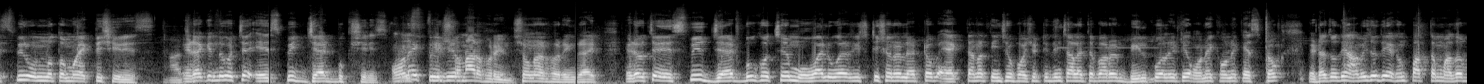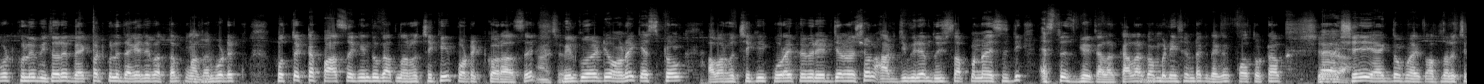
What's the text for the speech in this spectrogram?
এসপির অন্যতম একটি সিরিজ। এটা কিন্তু হচ্ছে এসপি জেড বুক সিরিজ অনেক সোনার হরিণ। সোনার হরিং রাইট এটা হচ্ছে এসপি জেড বুক হচ্ছে মোবাইল ওয়ার স্টেশনের ল্যাপটপ একটানা তিনশো পঁয়ষট্টি দিন চালাতে পারবেন। বিল কোয়ালিটি অনেক অনেক স্ট্রং এটা যদি আমি যদি এখন পারতাম মাদারবোর্ড খুলে ভিতরে ব্যাকপার্ট খুলে দেখাতে পারতাম মাদারবোর্ডের প্রত্যেকটা পাশে কিন্তু আপনার হচ্ছে কি প্রোটেক্ট করা আছে। আচ্ছা। বিল কোয়ালিটি অনেক স্ট্রং আবার হচ্ছে কি কোরাই ফাইভের এইট জেনারেশন আট জিবি র্যাম দুইশো ছাপ্পান্ন SSD space grey colour colour কম্বিনেশনটা দেখেন কতটা সেই একদম আপনার হচ্ছে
